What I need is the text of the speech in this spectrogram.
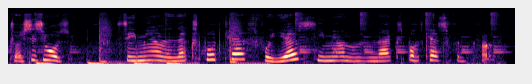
choice is yours. See me on the next podcast for yes. See me on the next podcast for no.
